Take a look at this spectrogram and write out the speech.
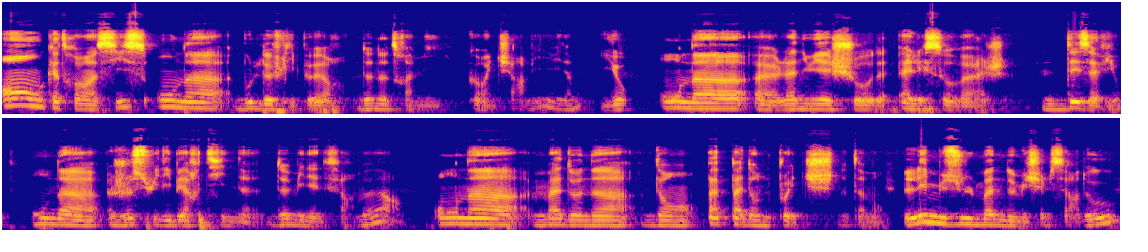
En 86, on a Boule de Flipper de notre amie Corinne Charby, évidemment. Yo. On a euh, La nuit est chaude, elle est sauvage des avions. On a Je suis libertine de Mylène Farmer. On a Madonna dans Papa Don't Preach, notamment. Les musulmanes de Michel Sardou.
